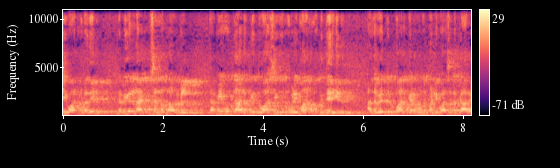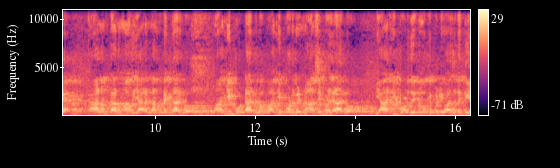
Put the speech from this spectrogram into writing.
செய்வார் என்பதில் நபிகள் நாயகம் சன்னந்தாவர்கள் தமிழ்முத்தாருக்கு துவா செய்வதன் மூலியமா நமக்கு தெரியுது. அந்த விதத்தில் பார்க்கிறோம் இந்த பள்ளிவாசலுக்காக காலம் காலமாக யாரெல்லாம் உழைத்தார்களோ வாங்கி போட்டார்களோ வாங்கி போட வேண்டும் ஆசைப்படுகிறார்களோ யார் இப்பொழுது நமக்கு பள்ளிவாசலுக்கு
